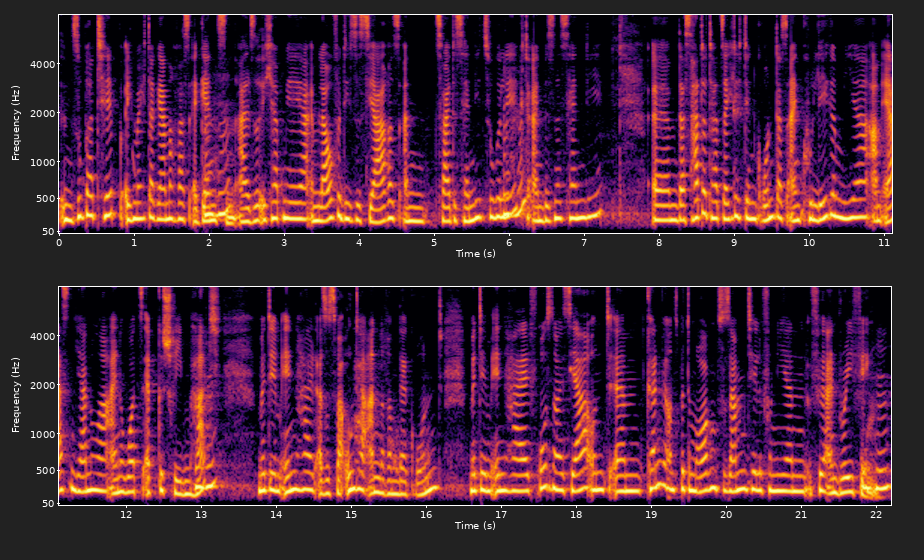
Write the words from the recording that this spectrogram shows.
ein super Tipp. Ich möchte da gerne noch was ergänzen. Mhm. Also ich habe mir ja im Laufe dieses Jahres ein zweites Handy zugelegt, mhm. ein Business-Handy. Ähm, das hatte tatsächlich den Grund, dass ein Kollege mir am 1. Januar eine WhatsApp geschrieben hat. Mhm. Mit dem Inhalt, also es war unter anderem der Grund, mit dem Inhalt Frohes neues Jahr und ähm, können wir uns bitte morgen zusammen telefonieren für ein Briefing? Mhm.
